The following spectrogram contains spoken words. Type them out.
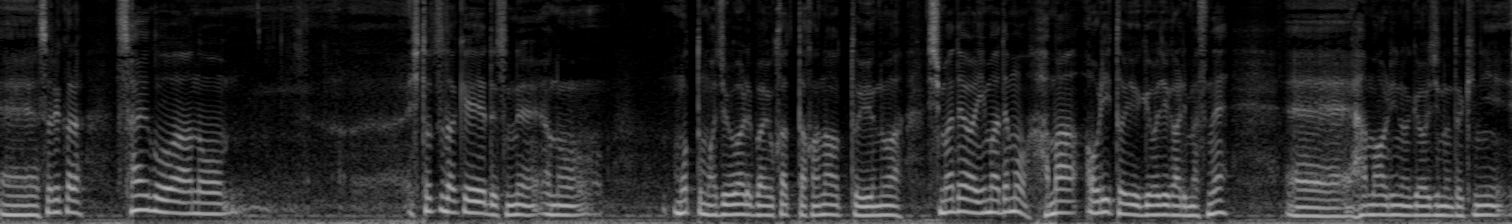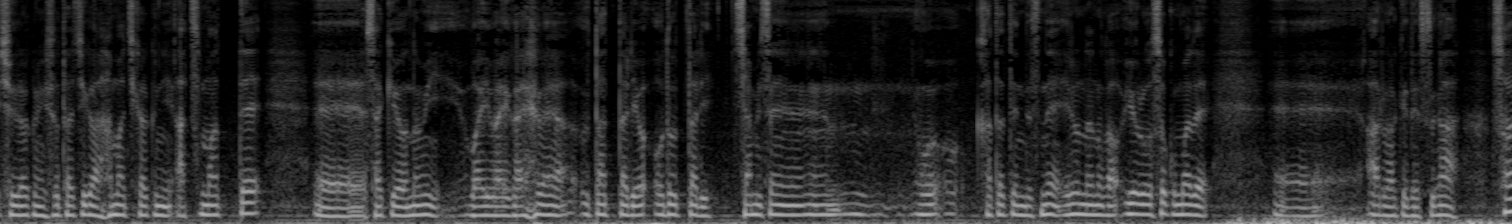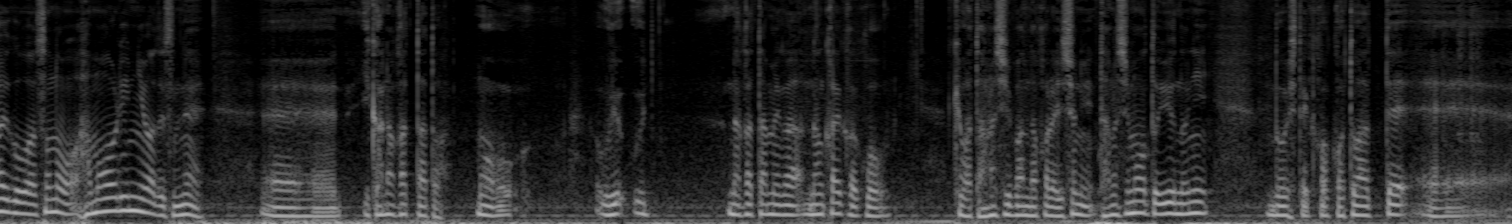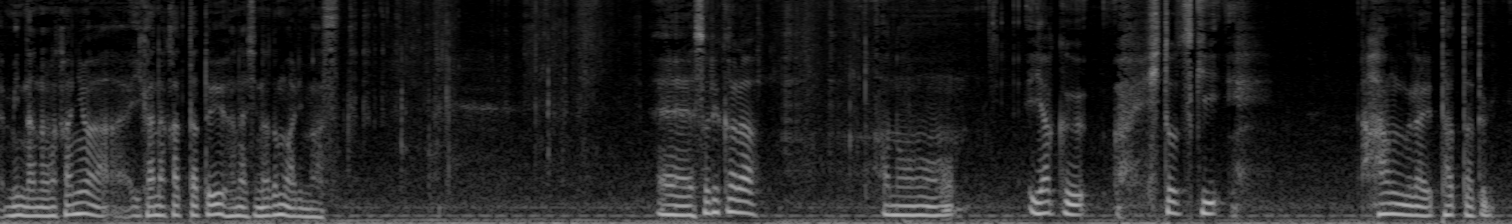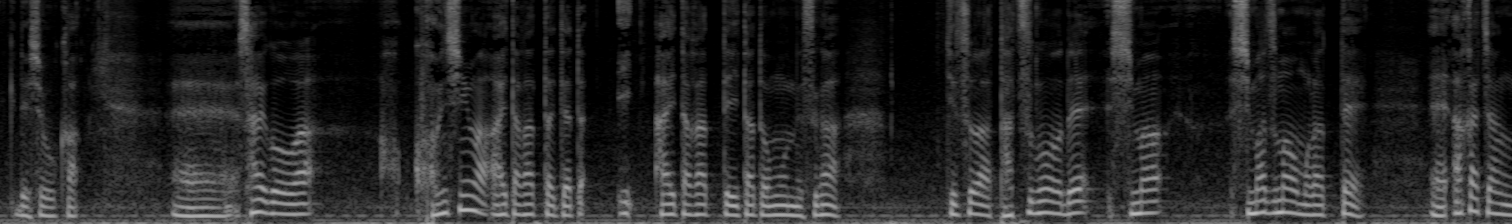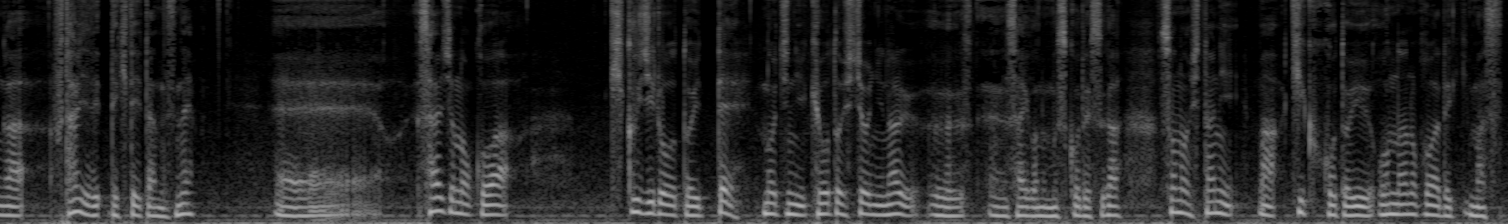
えー、それから最後はあの一つだけですねあのもっと交わればよかったかなというのは島では今でも浜織という行事がありますね、えー、浜織の行事の時に集落の人たちが浜近くに集まって、えー、酒を飲みワイワイガヤガヤ歌ったり踊ったり三味線を片手にですねいろんなのが夜遅くまで、えー、あるわけですが最後はその浜織にはですねえー、行かなかったと、もうう中田目が何回かこう、今日は楽しい晩だから一緒に楽しもうというのに、どうしてか断って、えー、みんなの中には行かなかったという話などもあります。えー、それから、あのー、約一月半ぐらい経った時でしょうか、えー、最後は本心は会いたがったって会いたがっていたと思うんですが実は達合で島島妻をもらって、えー、赤ちゃんが2人でできていたんですね、えー、最初の子は菊次郎といって後に京都市長になる最後の息子ですがその下に、まあ、菊子という女の子ができます。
